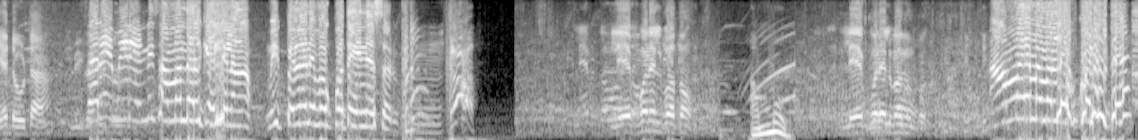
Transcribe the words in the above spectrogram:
ఏ డౌటా? సరే మీరు ఎన్ని సంబంధాలకు వెళ్ళినా మీకు పిల్లని ఇవ్వకపోతే ఏం చేస్తారు? లేపుకొని వెళ్ళిపోతాం. అమ్మో. లేపుకొని వెళ్ళిపోతాం. అమ్మాయి మిమ్మల్ని లేపుకొని వెళ్తే వెళ్తాం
